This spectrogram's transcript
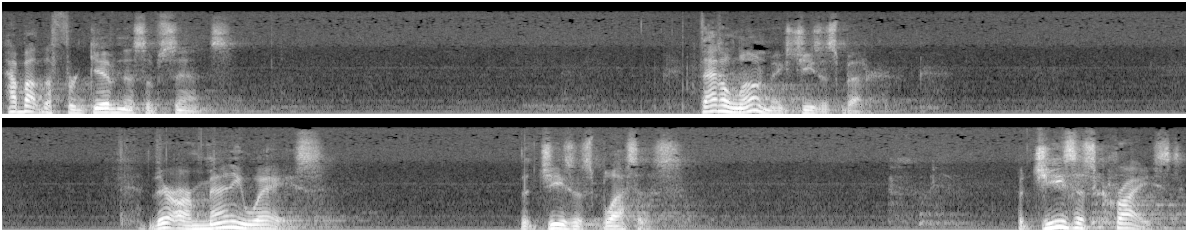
How about the forgiveness of sins? That alone makes Jesus better. There are many ways that Jesus blesses. But Jesus Christ,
